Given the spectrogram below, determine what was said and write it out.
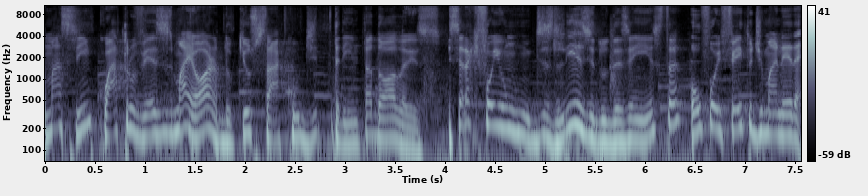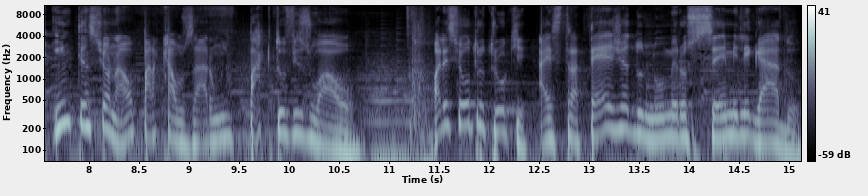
mas sim quatro vezes maior do que o saco de 30 dólares. E será que foi um deslize do desenhista ou foi feito de maneira intencional para causar um impacto visual? Olha esse outro truque, a estratégia do número semi-ligado,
